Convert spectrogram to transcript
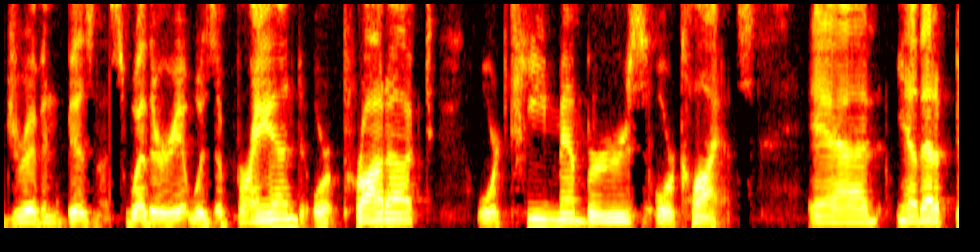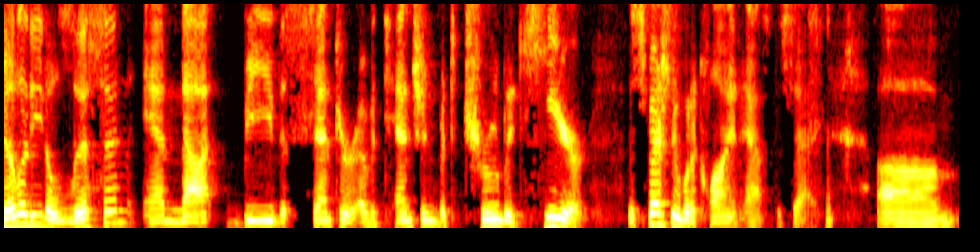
driven business, whether it was a brand or a product or team members or clients and you know that ability to listen and not be the center of attention but to truly hear especially what a client has to say um,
